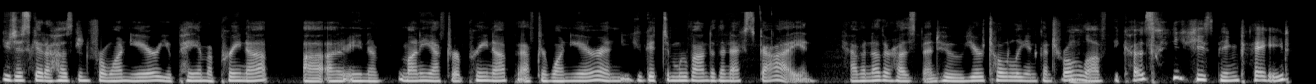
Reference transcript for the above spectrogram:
you just get a husband for one year, you pay him a prenup, uh, I mean, money after a prenup after one year, and you get to move on to the next guy and have another husband who you're totally in control mm-hmm. of because he's being paid.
